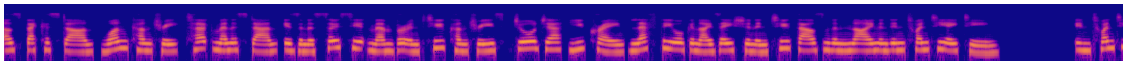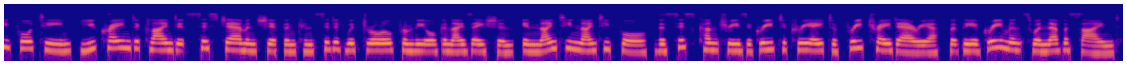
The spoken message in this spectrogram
Uzbekistan, one country, Turkmenistan, is an associate member and two countries, Georgia, Ukraine, left the organization in 2009 and in 2018. In 2014, Ukraine declined its CIS chairmanship and considered withdrawal from the organization. In 1994, the CIS countries agreed to create a free trade area, but the agreements were never signed.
